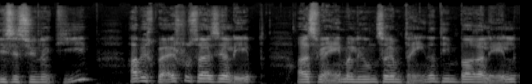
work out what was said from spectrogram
Diese Synergie habe ich beispielsweise erlebt, als wir einmal in unserem Trainerteam parallel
